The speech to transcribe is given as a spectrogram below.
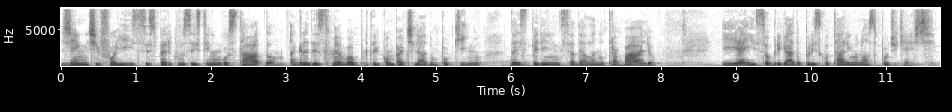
Gente, foi isso. Espero que vocês tenham gostado. Agradeço minha avó por ter compartilhado um pouquinho da experiência dela no trabalho. E é isso. Obrigada por escutarem o nosso podcast.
